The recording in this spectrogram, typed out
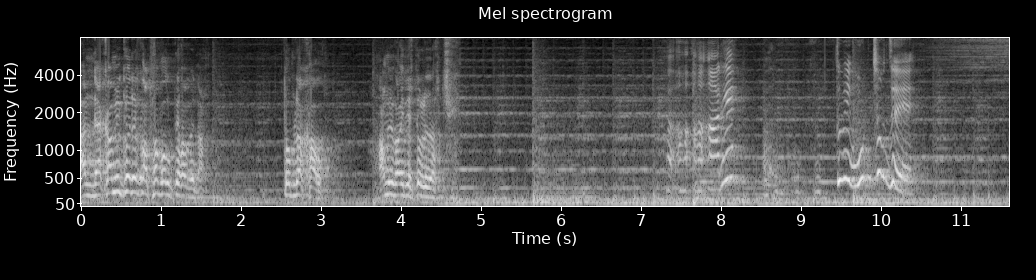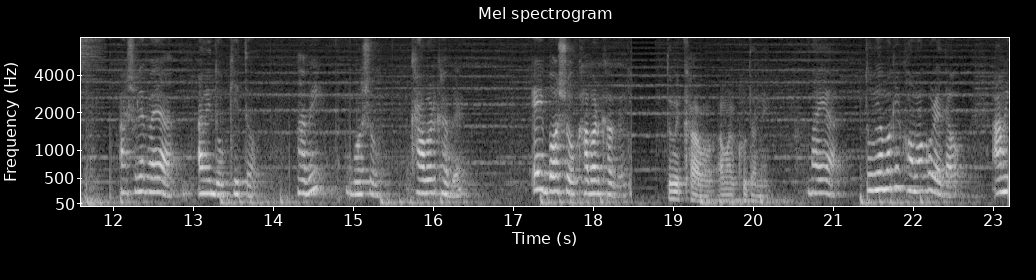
আর ন্যাকামি করে কথা বলতে হবে না। তোমরা খাও আমি বাইরে চলে যাচ্ছি। আরে তুমি উঠছো যে? আসলে ভাইয়া আমি দুঃখিত। ভাবি বসো খাবার খাবে। এই বসো খাবার খাবে। তুমি খাও আমার ক্ষুধা নেই। ভাইয়া তুমি আমাকে ক্ষমা করে দাও। আমি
